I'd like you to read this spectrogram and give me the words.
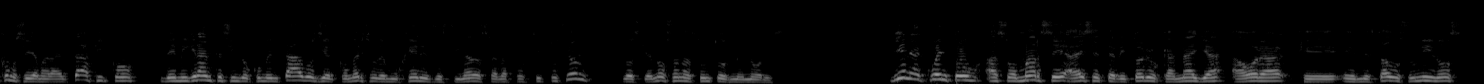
¿cómo se llamará? El tráfico de migrantes indocumentados y el comercio de mujeres destinadas a la prostitución, los que no son asuntos menores. Viene a cuento asomarse a ese territorio canalla ahora que en Estados Unidos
